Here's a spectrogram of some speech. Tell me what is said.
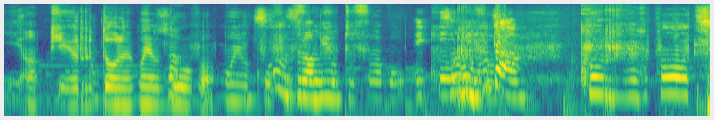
Ja pierdolę, moja Co? głowa, moja Co głowa, on zrobił? znowu to samo. Ej, co ja tam? Kurwa, patrz.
